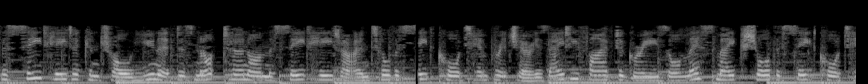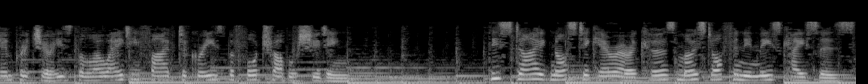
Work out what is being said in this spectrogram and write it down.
The seat heater control unit does not turn on the seat heater until the seat core temperature is 85 degrees or less make sure the seat core temperature is below 85 degrees before troubleshooting. This diagnostic error occurs most often in these cases.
